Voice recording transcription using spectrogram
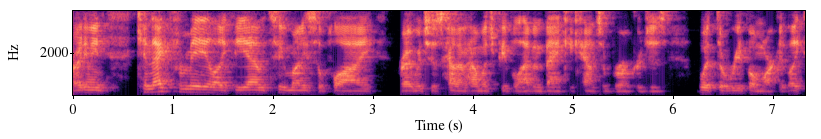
right? I mean, connect for me like the M2 money supply, right, which is kind of how much people have in bank accounts or brokerages with the repo market. Like,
